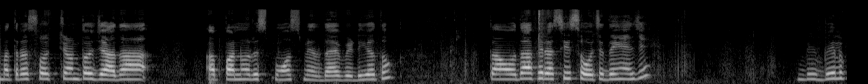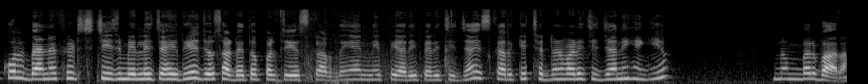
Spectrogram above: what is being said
ਮਤਲਬ ਸੋਚਣ ਤੋਂ ਜ਼ਿਆਦਾ ਆਪਾਂ ਨੂੰ ਰਿਸਪੌਂਸ ਮਿਲਦਾ ਹੈ ਵੀਡੀਓ ਤੋਂ। ਤਾਂ ਉਹਦਾ ਫਿਰ ਅਸੀਂ ਸੋਚਦੇ ਹਾਂ ਜੀ ਵੀ ਬਿਲਕੁਲ ਬੈਨੀਫਿਟਸ ਚੀਜ਼ ਮਿਲਣੀ ਚਾਹੀਦੀ ਹੈ, ਜੋ ਸਾਡੇ ਤੋਂ ਪਰਚੇਸ ਕਰਦੇ ਆ ਇੰਨੀ ਪਿਆਰੀ ਪਿਆਰੀ ਚੀਜ਼ਾਂ, ਇਸ ਕਰਕੇ ਛੱਡਣ ਵਾਲੀ ਚੀਜ਼ਾਂ ਨਹੀਂ ਹੈਗੀਆਂ। ਨੰਬਰ 12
